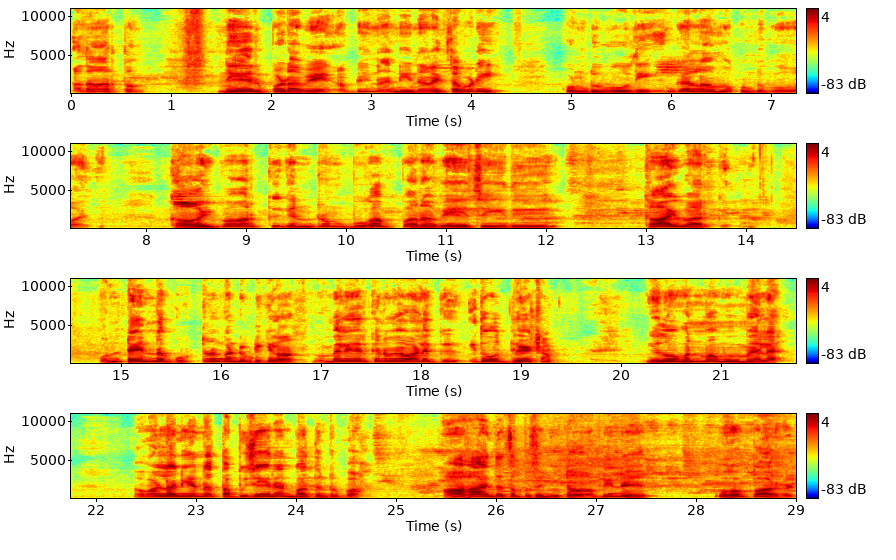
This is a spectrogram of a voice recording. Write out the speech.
அதான் அர்த்தம். நேர்படவே அப்படின்னா நீ நினைத்தபடி கொண்டு போதி. எங்கெல்லாமோ கொண்டு போவாய். காய்வார்க்கு என்றும் புகப்பனவே செய்து. காய்வார்க்கு உன்கிட்ட என்ன குற்றம் கண்டுபிடிக்கலாம்? உன் மேலே ஏற்கனவே அவளுக்கு ஏதோ துவேஷம் ஏதோ வன்மம் உன் மேலே. அவள்லாம் நீ என்ன தப்பு செய்கிறான்னு பார்த்துட்டுருப்பா ஆஹா இந்த தப்பு செஞ்சுட்டான் அப்படின்னு உகப்பார்கள்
